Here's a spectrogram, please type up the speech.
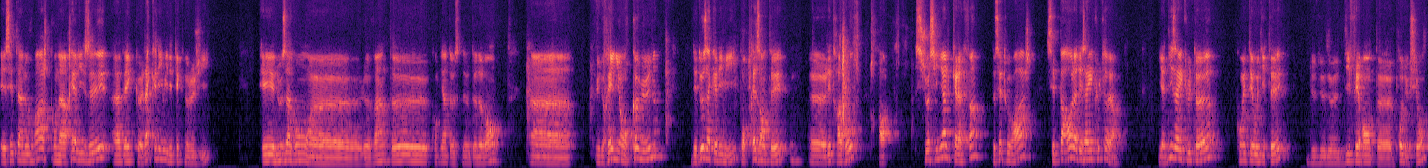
Et c'est un ouvrage qu'on a réalisé avec l'Académie des technologies. Et nous avons euh, le 20 combien de, novembre une réunion commune des deux académies pour présenter euh, les travaux. je signale qu'à la fin de cet ouvrage, c'est parole à des agriculteurs il y a 10 agriculteurs qui ont été audités de, différentes euh, productions,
